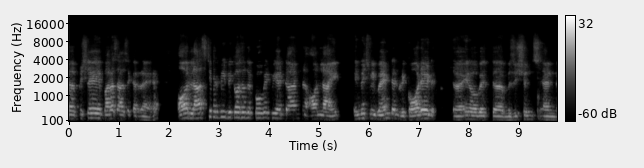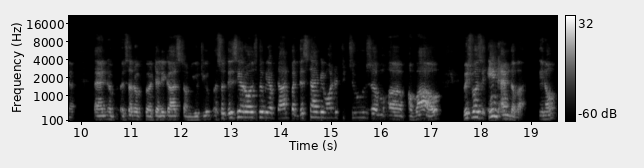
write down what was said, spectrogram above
हम पिछले 12 साल से कर रहे हैं और लास्ट ईयर भी because in which we went and recorded, uh, you know, with uh, musicians and and uh, sort of uh, telecast on youtube so this year also we have done but this time we wanted to choose a, a, a wow which was in Ahmedabad, you know.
